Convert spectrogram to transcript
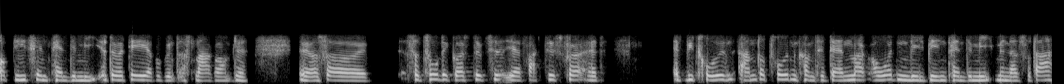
at blive til en pandemi. Og det var det, jeg begyndte at snakke om det. Øh, og så, øh, så tog det et godt stykke tid, ja, faktisk før, at at vi troede, andre troede, den kom til Danmark, og at den ville blive en pandemi. Men altså, der,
